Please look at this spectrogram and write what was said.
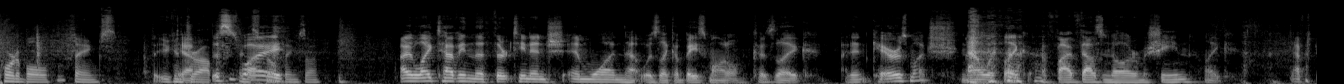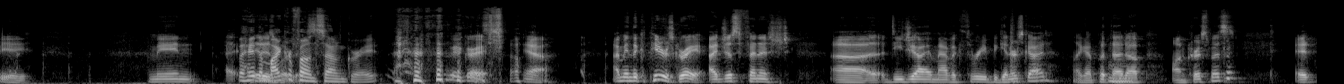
portable things that you can yeah, drop. This is why things on. I liked having the 13 inch M1 that was like a base model because like I didn't care as much. Now with like a five thousand dollar machine, like have to be. I mean, but hey, the microphones sound great. great, so. yeah. I mean, the computer's great. I just finished uh, DJI Mavic 3 Beginner's Guide. Like I put that mm-hmm. up on Christmas. It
